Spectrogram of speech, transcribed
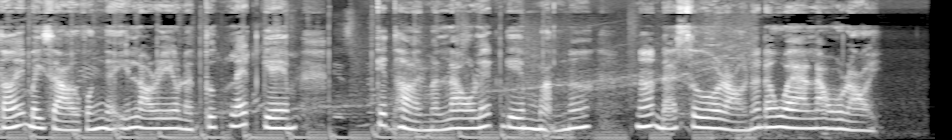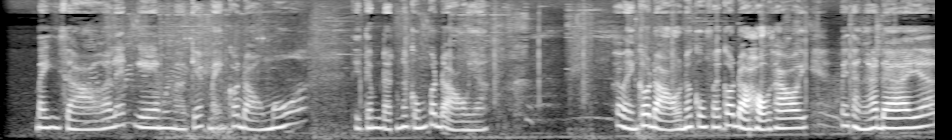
tới bây giờ vẫn nghĩ L'Oreal là tước led game. Cái thời mà lâu led game mạnh á, nó đã xưa rồi, nó đã qua lâu rồi. Bây giờ led game mà các bạn có đồ múa thì tâm địch nó cũng có đồ vậy các bạn có đồ, nó cũng phải có đồ thôi. Mấy thằng AD á,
